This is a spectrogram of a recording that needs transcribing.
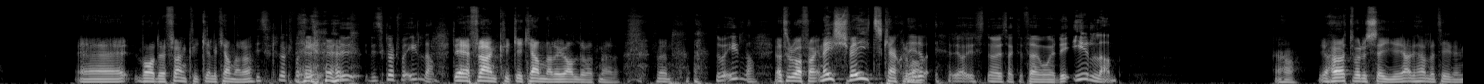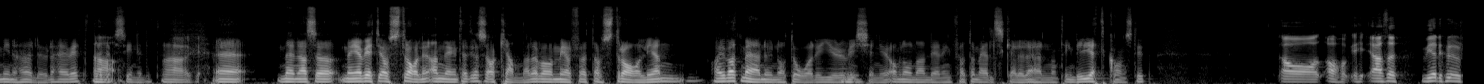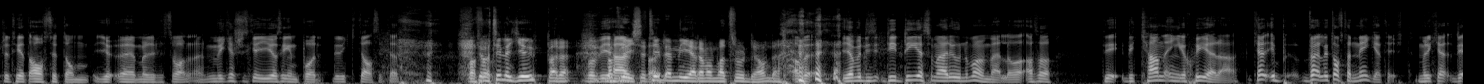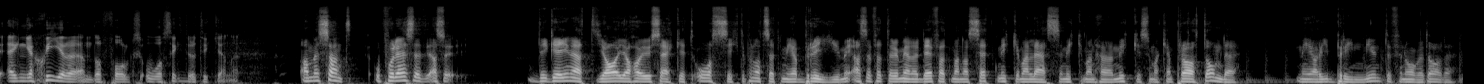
80-talet. Eh, var det Frankrike eller Kanada? Det är såklart var, det, det är såklart var Irland. Det är Frankrike, Kanada har ju aldrig varit med. Det var Irland. Jag tror det var Frankrike. Nej, Schweiz kanske det Nej, var. det var, ja, just, nu har jag sagt det fem gånger. Det är Irland. Jaha. Jag har hört vad du säger hela tiden i mina hörlurar. Jag vet inte, Ja. det försvinner lite. Ah, okay. Eh, men alltså, men jag vet ju Australien, anledningen till att jag sa Kanada var mer för att Australien har ju varit med nu något år i Eurovision Mm. ju, av någon anledning för att de älskar det där eller någonting. Det är jättekonstigt. Ja, ja, alltså vi hade kunnat gjort ett helt avsnitt om eh, Melodifestivalen, men vi kanske ska ge oss in på det riktiga avsnittet. Det var till och djupare. Man bryr sig till och mer än vad man trodde om det. Ja men, ja, men det, det är det som är det underbara med Mello, alltså det, det kan engagera, kan, väldigt ofta negativt, men det, kan, det engagerar ändå folks åsikter och tyckande. Ja men sant. Och på det sättet, alltså. Det grejen är att ja, jag har ju säkert åsikter på något sätt, men jag bryr mig. Alltså för att jag menar, det är för att man har sett mycket, man läser mycket, man hör mycket, så man kan prata om det. Men jag brinner ju inte för något av det.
